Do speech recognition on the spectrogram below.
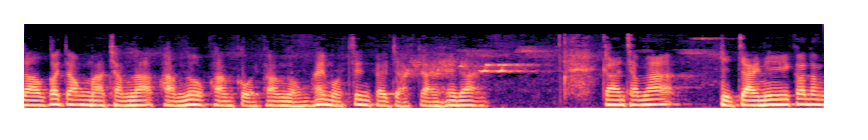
เราก็ต้องมาชำระความโลภความโกรธความหลงให้หมดสิ้นไปจากใจให้ได้ การชำระจิตใจนี้ก็ต้อง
